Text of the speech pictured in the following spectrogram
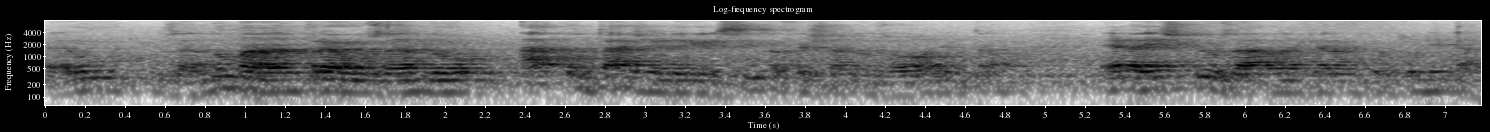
é, usando mantra, usando a contagem regressiva, fechando os olhos e tal. Era isso que eu usava naquela oportunidade.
